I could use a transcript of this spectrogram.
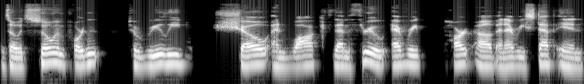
And so it's so important to really show and walk them through every part of and every step in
